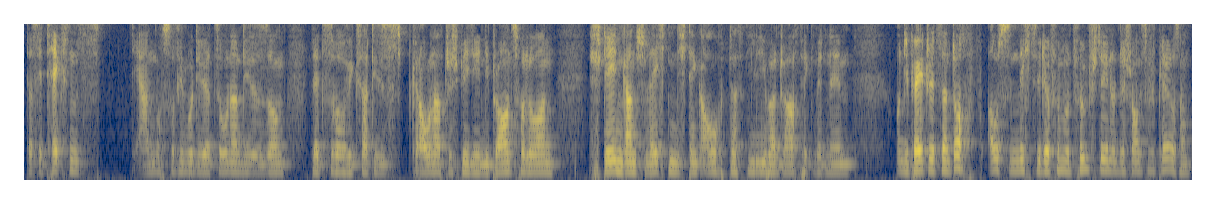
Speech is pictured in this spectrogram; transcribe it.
dass die Texans ja, noch so viel Motivation haben diese Saison. Letzte Woche, wie gesagt, dieses grauenhafte Spiel gegen die Browns verloren. Stehen ganz schlecht und ich denke auch, dass die lieber einen Draftpick mitnehmen und die Patriots dann doch aus dem Nichts wieder 5 und 5 stehen und eine Chance für die Playoffs haben.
